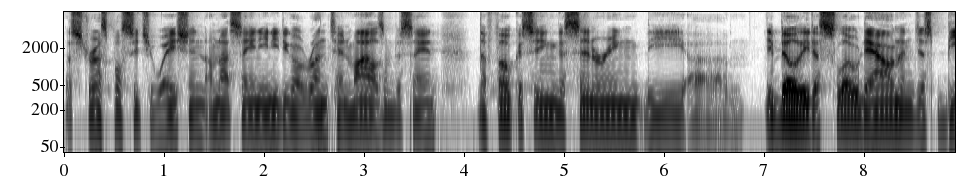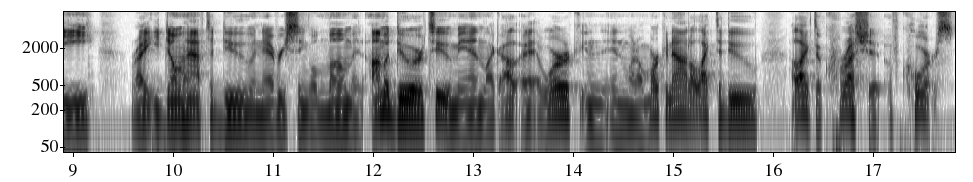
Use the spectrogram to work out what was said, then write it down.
a stressful situation. I'm not saying you need to go run 10 miles. I'm just saying the focusing, the centering, the um, the ability to slow down and just be right? You don't have to do in every single moment. I'm a doer too, man. Like I, at work and, and when I'm working out, I like to do, I like to crush it, of course.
